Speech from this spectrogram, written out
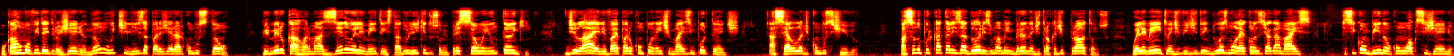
O carro movido a hidrogênio não o utiliza para gerar combustão. Primeiro o carro armazena o elemento em estado líquido sob pressão em um tanque. De lá ele vai para o componente mais importante, a célula de combustível. Passando por catalisadores e uma membrana de troca de prótons, o elemento é dividido em duas moléculas de H+, que se combinam com o oxigênio.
